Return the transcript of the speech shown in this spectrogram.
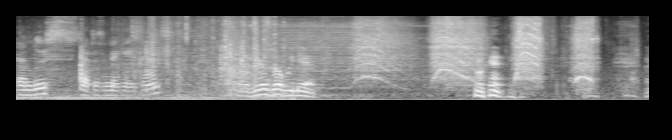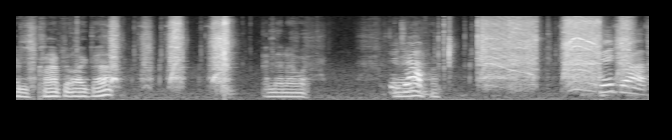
and loose. That doesn't make any sense. So here's what we did. I just clamped it like that. And then I went. Good job. Good job.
